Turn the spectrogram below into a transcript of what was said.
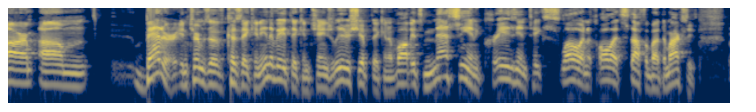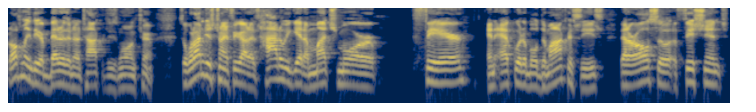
are um, better in terms of because they can innovate, they can change leadership, they can evolve. It's messy and crazy and takes slow, and it's all that stuff about democracies. But ultimately, they are better than autocracies long term. So, what I'm just trying to figure out is how do we get a much more fair and equitable democracies that are also efficient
